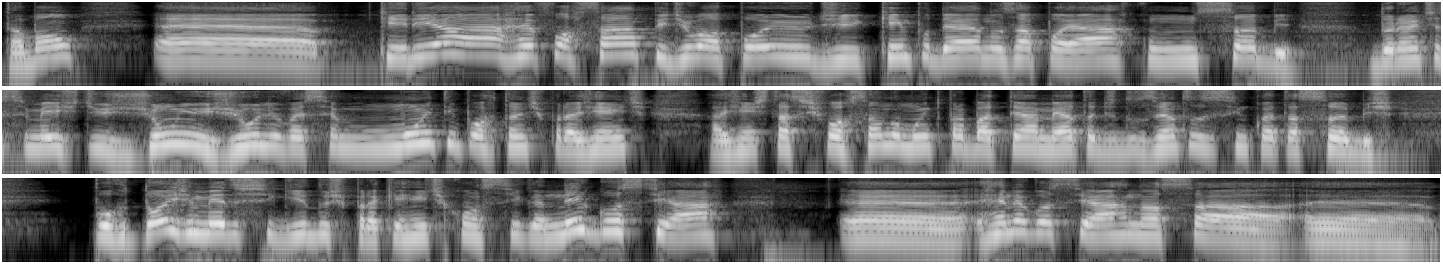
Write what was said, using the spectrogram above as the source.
tá bom? É, queria reforçar, pedir o apoio de quem puder nos apoiar com um sub durante esse mês de junho e julho, vai ser muito importante pra gente. A gente está se esforçando muito para bater a meta de 250 subs por dois meses seguidos para que a gente consiga negociar é, renegociar nossa, é,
